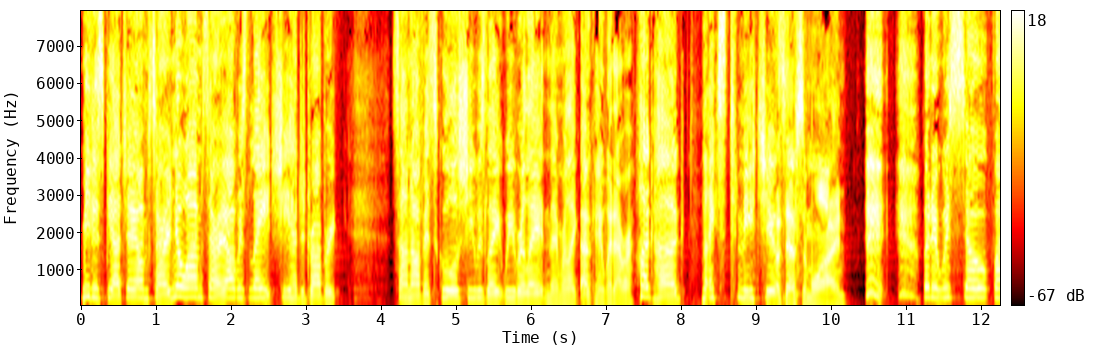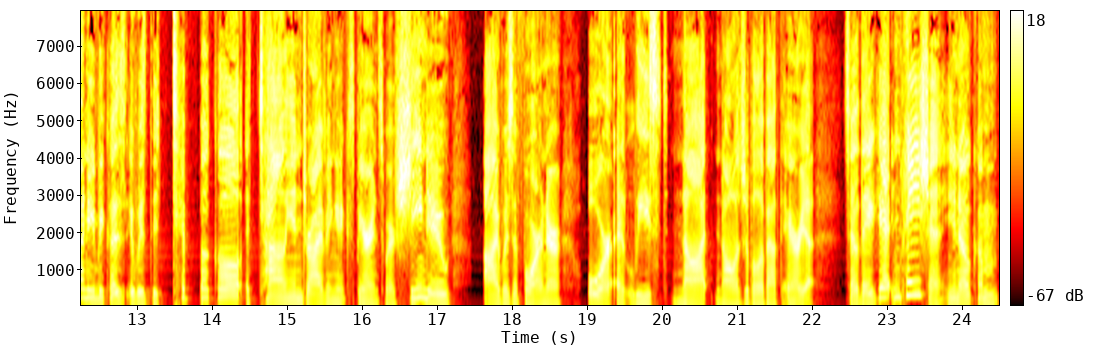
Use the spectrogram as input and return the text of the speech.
Mi dispiace, I'm sorry. No, I'm sorry. I was late. She had to drop her son off at school. She was late. We were late. And then we're like, okay, whatever. Hug, hug. Nice to meet you. Let's have some wine. But it was so funny because it was the typical Italian driving experience where she knew I was a foreigner or at least not knowledgeable about the area. So they get impatient, you know, come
